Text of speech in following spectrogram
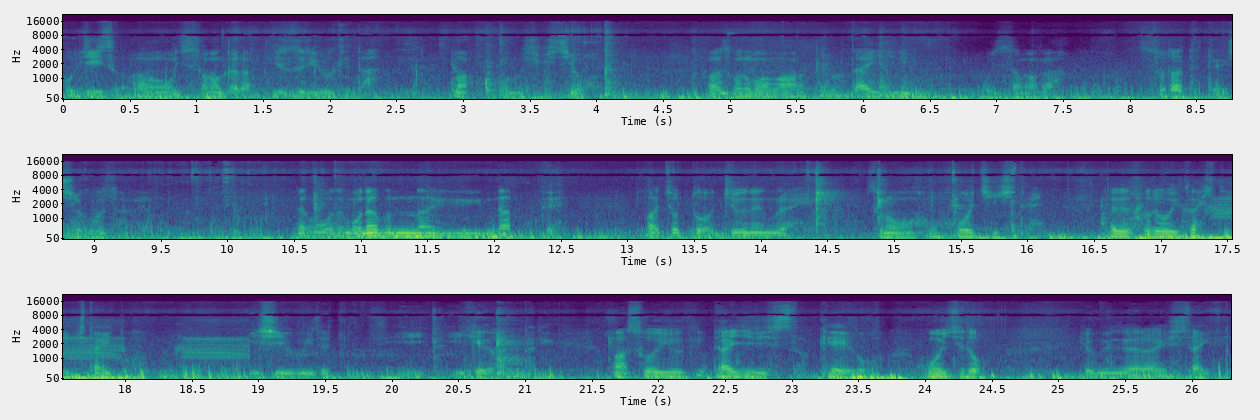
おじいさんおじ様から譲り受けたまあこの敷地をまあそのまま大事におじ様が育てて植物がねなんかお亡くなりになってまあちょっと10年ぐらいその放置してだけどそれを生かしていきたいと。石組みで池があったり、まあ、そういう大事にした経営をもう一度蘇らしたいと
